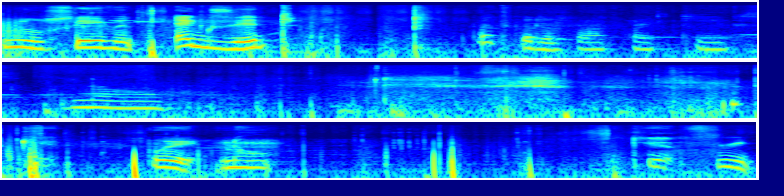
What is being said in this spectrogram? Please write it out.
We'll save and exit. Let's go to Frostbite Caves. No. Get, wait, no. Get free.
